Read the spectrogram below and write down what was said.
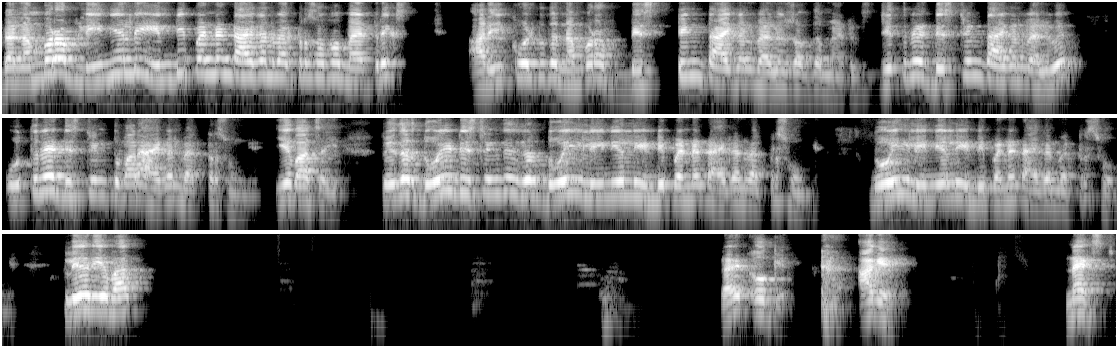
the number of linearly independent eigenvectors of a matrix are equal to the number of distinct eigenvalues of the matrix. जितने distinct eigenvalue है उतने distinct तुम्हारे eigenvectors होंगे ये बात सही तो इधर दो ही distinct है इधर दो ही linearly independent eigenvectors होंगे दो ही linearly independent eigenvectors होंगे क्लियर ये बात राइट right? Okay okay. आगे नेक्स्ट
